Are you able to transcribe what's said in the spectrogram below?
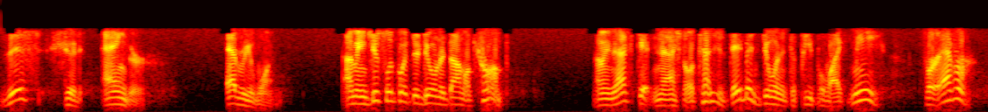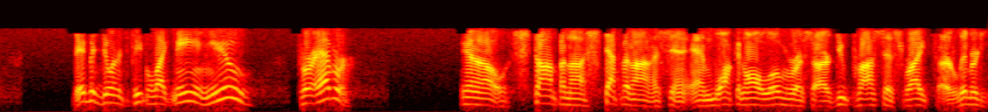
This should anger everyone. I mean, just look what they're doing to Donald Trump. I mean, that's getting national attention. They've been doing it to people like me forever. They've been doing it to people like me and you forever. You know, stomping on us, stepping on us, and, and walking all over us, our due process rights, our liberties.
